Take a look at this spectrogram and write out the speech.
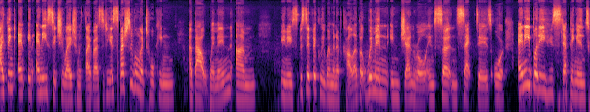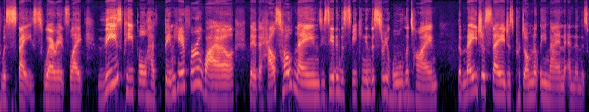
I think in, in any situation with diversity, especially when we're talking about women. Um, you know, specifically women of color, but women in general in certain sectors, or anybody who's stepping into a space where it's like these people have been here for a while, they're the household names. You see it in the speaking industry all the time. The major stage is predominantly men, and then there's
